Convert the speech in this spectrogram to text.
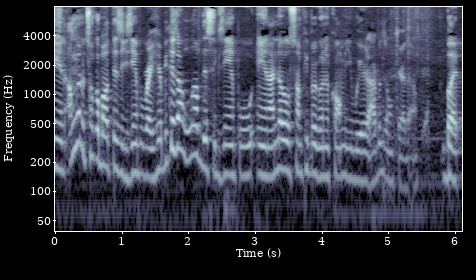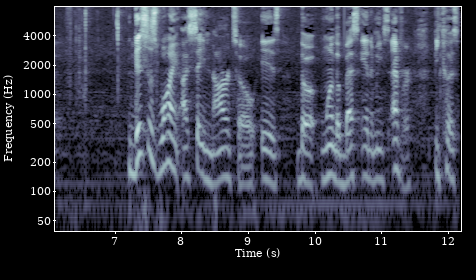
And I'm going to talk about this example right here because I love this example. And I know some people are going to call me weird. I really don't care though. But this is why I say Naruto is the one of the best animes ever because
